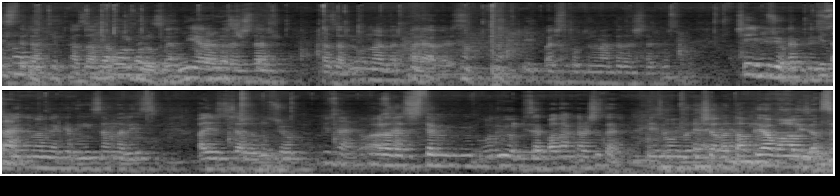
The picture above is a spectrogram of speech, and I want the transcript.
listeden kazandı. Bir grupla diğer arkadaşlar kazandı. Onlarla beraberiz. İlk başta oturan arkadaşlarımız. Şeyimiz yok. Hepimiz Güzel. aynı memleketin insanlarıyız. Ayrıcalarımız yok. Güzel. O arada sistem oluyor bize bana karşı da. Biz onu da inşallah tatlıya bağlayacağız.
